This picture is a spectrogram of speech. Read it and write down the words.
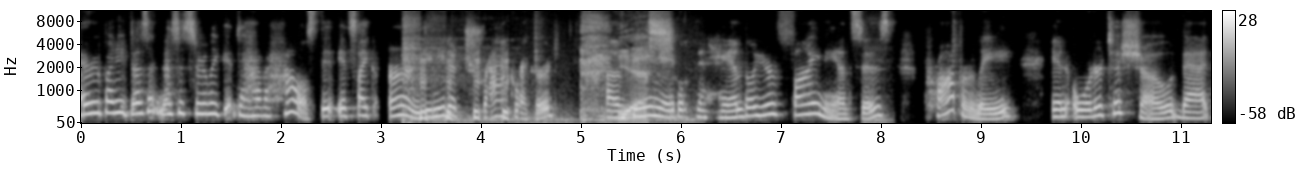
everybody doesn't necessarily get to have a house it's like earned you need a track record of yes. being able to handle your finances properly in order to show that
